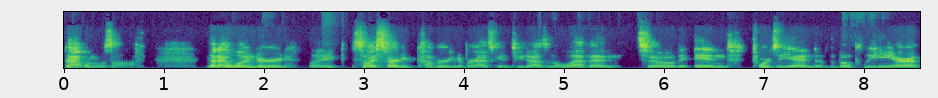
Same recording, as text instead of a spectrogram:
that one was off. Then I wondered, like, so I started covering Nebraska in 2011, so the end towards the end of the Bo Pelini era,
